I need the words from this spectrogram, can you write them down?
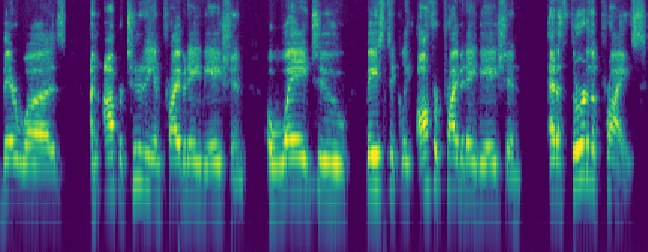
there was an opportunity in private aviation, a way to basically offer private aviation at a third of the price,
